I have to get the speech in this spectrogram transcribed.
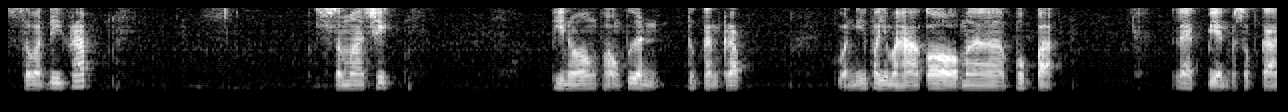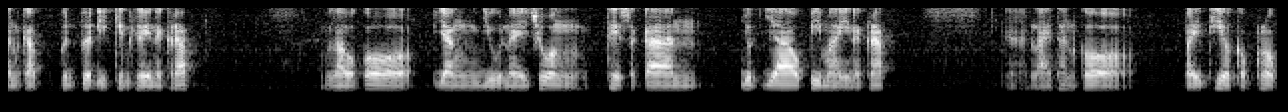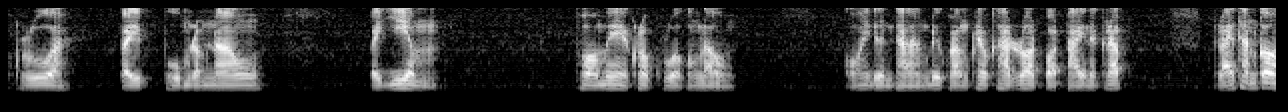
สวัสดีครับ สมาชิก พี่น้องผองเพื่อนทุกท่านครับ วันนี้พ่อยมหาก็มาพบปะ แลกเปลี่ยนประสบการณ์กับเพื่อนๆอีกเช่นเคยนะครับ เราก็ยังอยู่ในช่วงเทศกาลหยุดยาวปีใหม่นะครับ หลายท่านก็ไปเที่ยวกับครอบครัว ไปภูมิลำเนาไปเยี่ยม พ่อแม่ครอบครัวของเรา ขอให้เดินทางด้วยความแคล้วคลาดรอดปลอดภัยนะครับ หลายท่านก็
